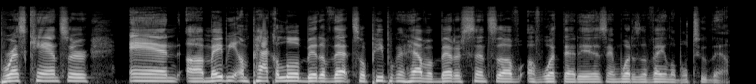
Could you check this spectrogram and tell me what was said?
breast cancer and uh, maybe unpack a little bit of that so people can have a better sense of, of what that is and what is available to them.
